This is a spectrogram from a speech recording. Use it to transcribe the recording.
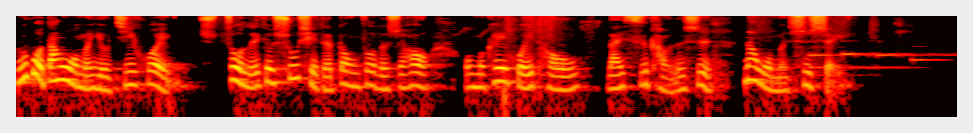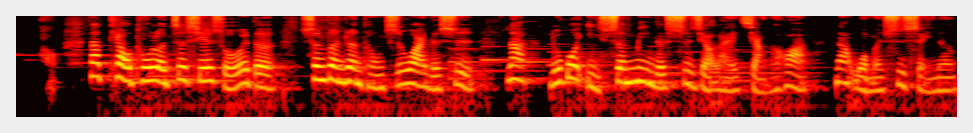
如果当我们有机会做了一个书写的动作的时候，我们可以回头来思考的是，那我们是谁？那跳脱了这些所谓的身份认同之外的事，那如果以生命的视角来讲的话，那我们是谁呢？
